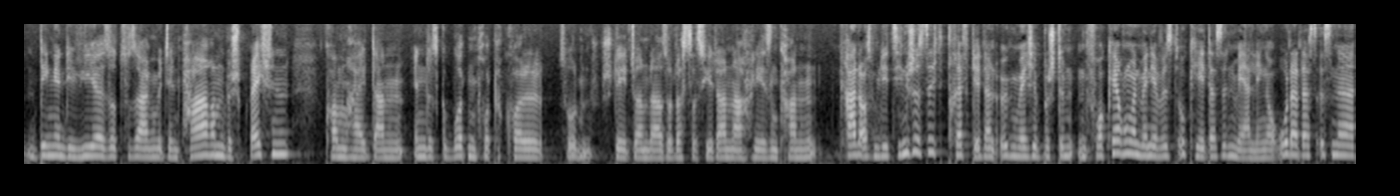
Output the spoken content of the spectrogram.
Dinge, die wir sozusagen mit den Paaren besprechen, kommen halt dann in das Geburtenprotokoll, so steht dann da, sodass das jeder nachlesen kann. Gerade aus medizinischer Sicht trefft ihr dann irgendwelche bestimmten Vorkehrungen, wenn ihr wisst, okay, das sind Mehrlinge oder das ist eine,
